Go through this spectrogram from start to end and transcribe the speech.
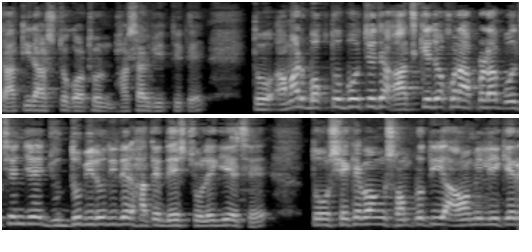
জাতি রাষ্ট্র গঠন ভাষার ভিত্তিতে। তো আমার বক্তব্য হচ্ছে যে আজকে যখন আপনারা বলছেন যে যুদ্ধবিরোধীদের হাতে দেশ চলে গিয়েছে, তো শেখ এবং সম্প্রতি আওয়ামী লীগের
